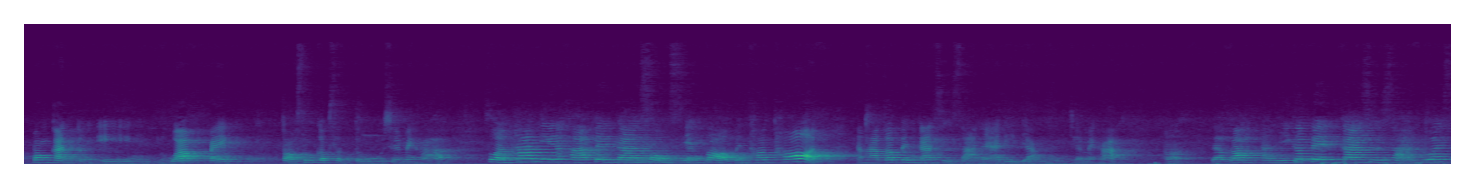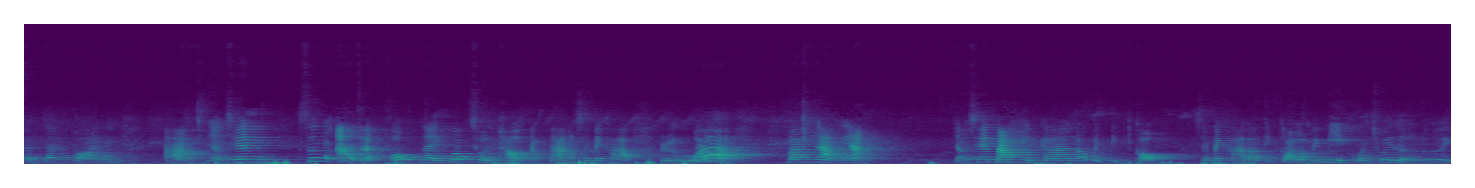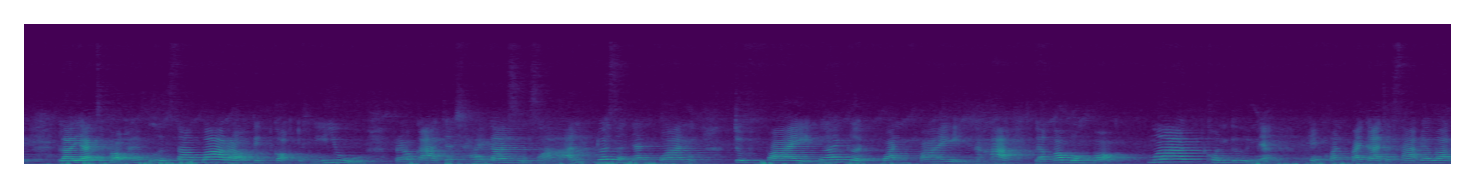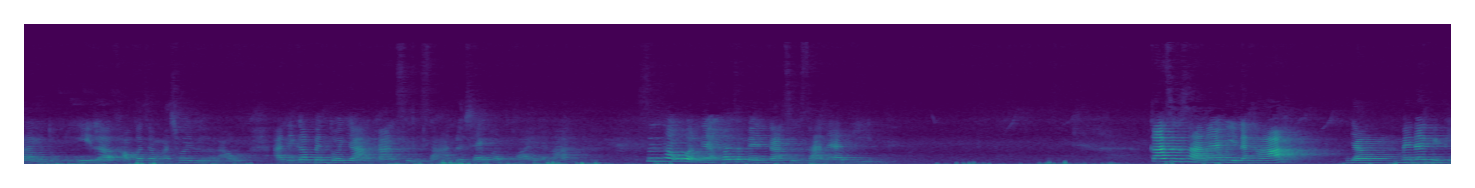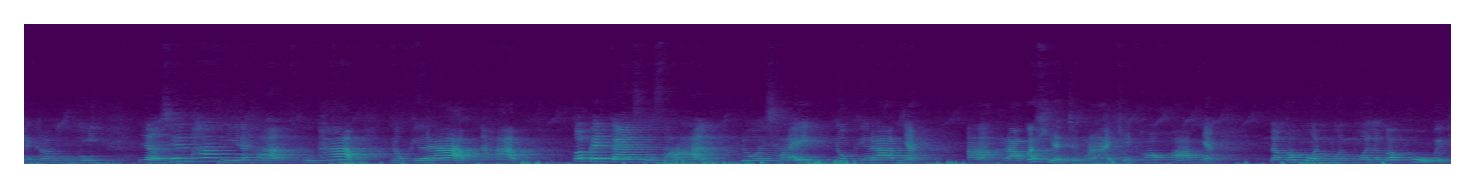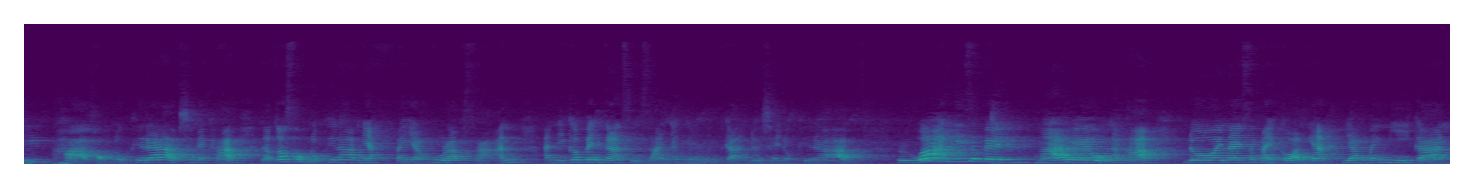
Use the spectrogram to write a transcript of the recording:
ป้องกันตนเอง หรือว่าไปต่อสู้กับศัตรูใช่ไหมคะ ส่วนภาพนี้นะคะเป็นการส่งเสียงต่อเป็นทอดๆ นะคะ ก็เป็นการสื่อสารในอดีตอย่างหนึ่งใช่ไหมคะอ่าแล้วก็อันนี้ก็เป็นการสื่อสารด้วยสัญญาณควันอ่าอย่างเช่น ซึ่งอาจจะพบในพวกชนเผ่าต่างๆ ใช่ไหมคะ หรือว่าบางอย่างเนี่ยอย่างเช่นบางเหตุการณ์เราไปติดเกาะใช่ไหมคะ เราติดเกาะเราไม่มีคนช่วยเหลือเลย เราอยากจะบอกให้ผู้อื่นทราบว่าเราติดเกาะตรงนี้อยู่ เราก็อาจจะใช้การสื่อสารด้วยสัญญาณควัน จุดไฟเพื่อให้เกิด ไฟนะคะ แล้วก็บ่งบอกเมื่อคนอื่นเนี่ยเห็นควันไฟก็อาจจะทราบได้ว่าเราอยู่ตรงนี้ แล้วเขาก็จะมาช่วยเหลือเรา อันนี้ก็เป็นตัวอย่างการสื่อสารโดยใช้ควันไฟนะคะ ซึ่งทั้งหมดเนี่ยก็จะเป็นการสื่อสารในอดีต การสื่อสารในอดีตนะคะ ยังไม่ได้มีเพียงเท่านี้ อย่างเช่นภาพนี้นะคะคือภาพนกพิราบนะคะ ก็เป็นการสื่อสารโดยใช้นกพิราบเนี่ย เราก็เขียนจดหมายเขียนข้อความเนี่ยแล้วก็ม้วนม้วนม้วนแล้วก็ผูกไว้ที่ขาของนกพิราบใช่ไหมคะ แล้วก็ส่งนกพิราบเนี่ยไปยังผู้รับสาร อันนี้ก็เป็นการสื่อสารอย่างหนึ่งเหมือนกัน โดยใช้นกพิราบ หรือว่าอันนี้จะเป็นม้าเร็วนะคะ โดยในสมัยก่อนเนี่ยยังไม่มีการ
